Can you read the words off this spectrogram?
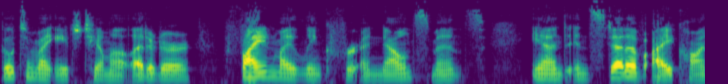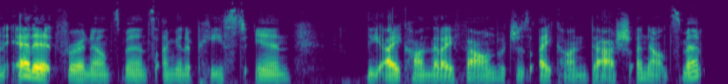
go to my HTML editor, find my link for announcements, and instead of icon edit for announcements, I'm going to paste in the icon that I found, which is icon dash announcement.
